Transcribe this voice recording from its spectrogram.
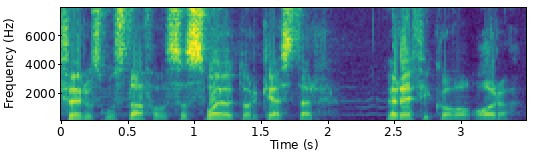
Ferus Mustafov sa svojot orkestar Refikovo Ora.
